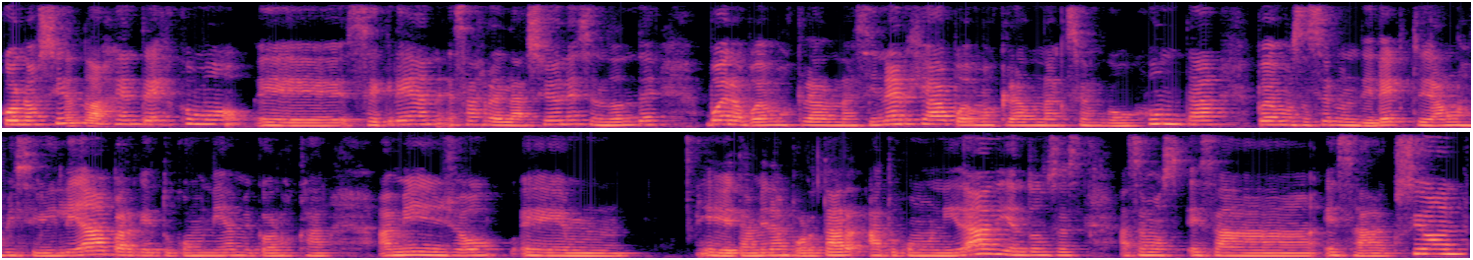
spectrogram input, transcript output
conociendo a gente es como eh, se crean esas relaciones en donde, bueno, podemos crear una sinergia, podemos crear una acción conjunta, podemos hacer un directo y darnos visibilidad para que tu comunidad me conozca a mí y yo. Em, eh, también aportar a tu comunidad y entonces hacemos esa, esa, acción,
